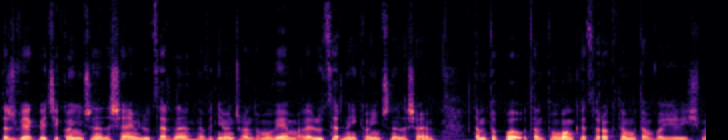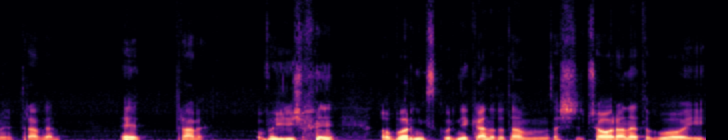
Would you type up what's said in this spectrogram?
Też jak wiecie, koniczyny zasiałem i lucernę. Nawet nie wiem, czy wam to mówiłem, ale lucernę i koniczyny zasiałem. Tam to po, tamtą łąkę, co rok temu tam woziliśmy trawę. E, trawę. Woziliśmy obornik z kurnika, no to tam przeorane to było i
